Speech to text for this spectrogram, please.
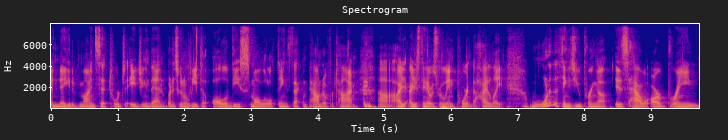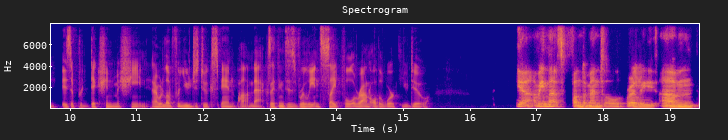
a negative mindset towards aging then, but it's going to lead to all of these small little things that compound over time. Uh, I, I just think that was really important to highlight. One of the things you bring up is how our brain is a prediction machine. And I would love for you just to expand upon that because I think this is really insightful around all the work you do. Yeah, I mean that's fundamental, really. Um,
